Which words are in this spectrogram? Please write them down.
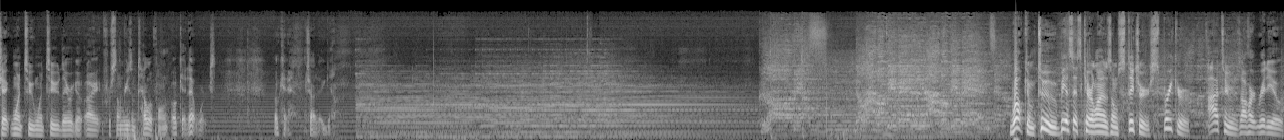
Check one two one two. There we go. All right. For some reason, telephone. Okay, that works. Okay, try that again. Welcome to BSS Carolinas on Stitcher, Spreaker, iTunes, iHeartRadio.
